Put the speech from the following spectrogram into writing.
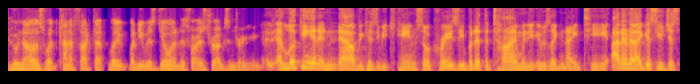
who knows what kind of fucked up what, he was doing as far as drugs and drinking. goes. and looking at it now because he became so crazy but at the time when he, it was like 19 i don't know i guess you just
